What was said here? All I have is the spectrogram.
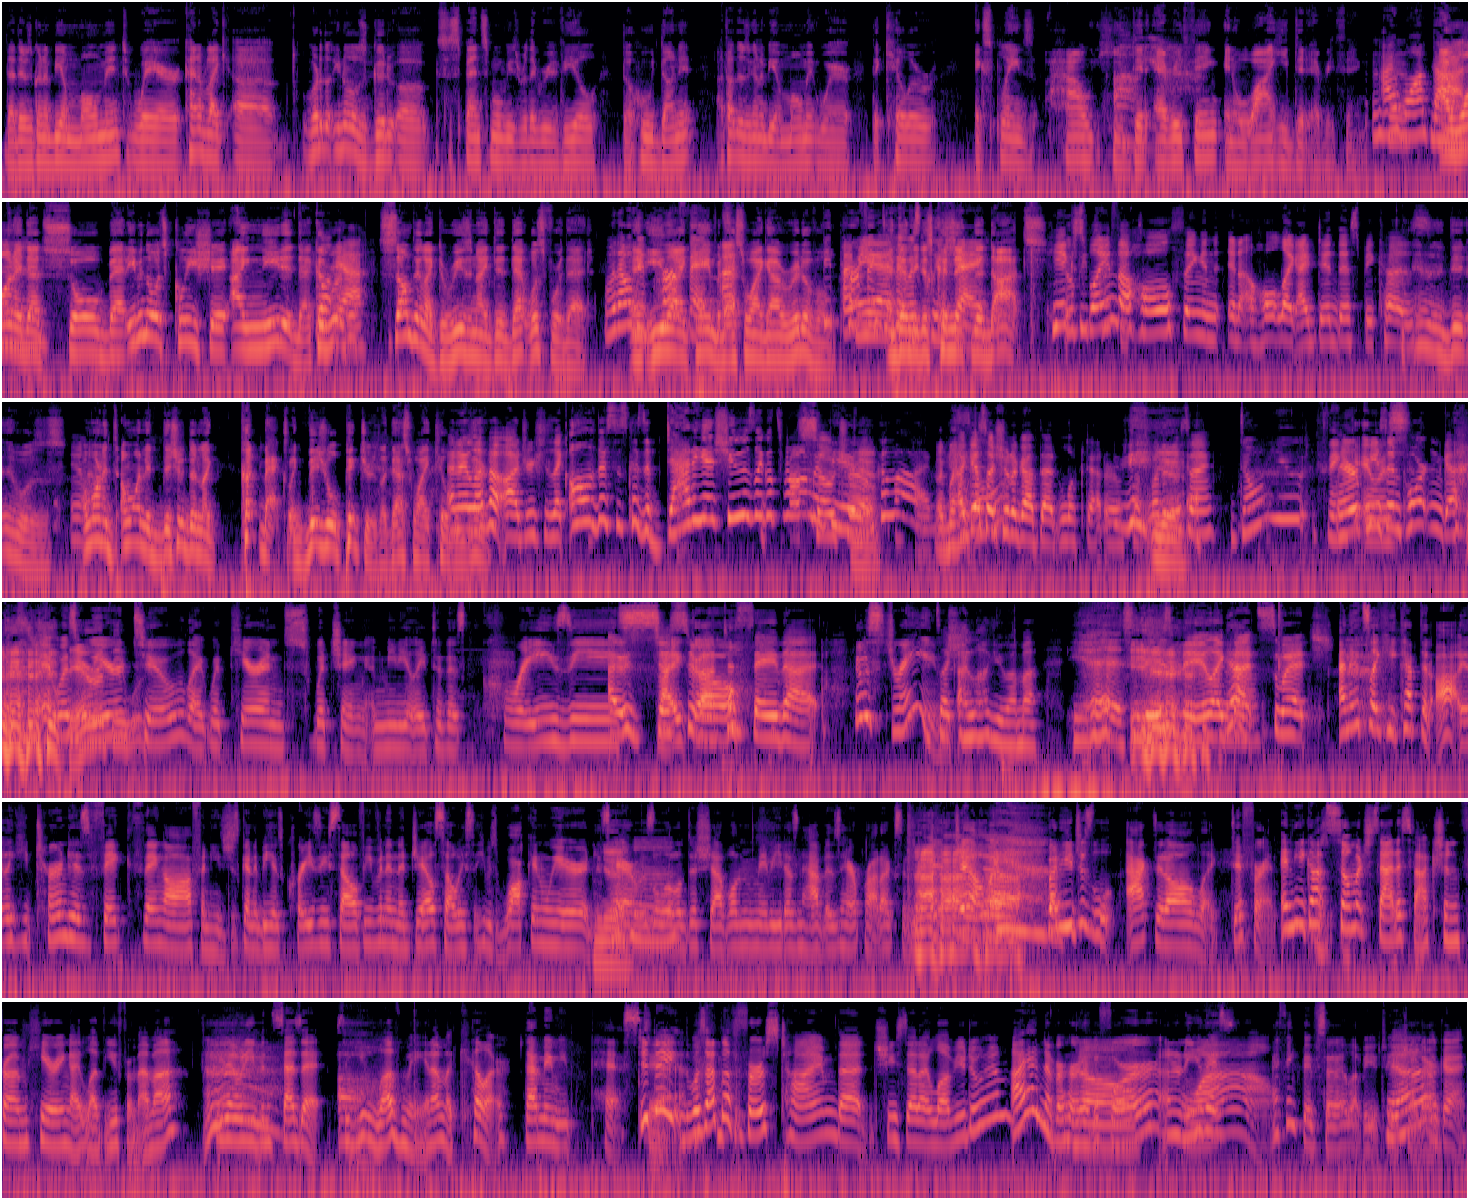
that there's going to be a moment where, kind of like, uh, what are the, you know those good uh, suspense movies where they reveal the who done it? I thought there was going to be a moment where the killer explains how he Oh, did everything and why he did everything. Mm-hmm. I want that. I wanted that so bad, even though it's cliche. I needed that because yeah. something like the reason I did that was for that. Well, that would and be Eli perfect. came, but that's why I got rid of him. perfect I mean, if and then they just cliche. connect the dots. He explained the whole thing in, in a whole like I did this because And it, did, it was. I know. wanted. I wanted. They should have done like cutbacks, like visual pictures. Like that's why I killed And him I love there. how Audrey, she's like, all of this is because of daddy issues? Like, what's wrong So with you? true. Come on. Like, but I guess I should have got that looked at or something. What did Yeah. he say? Don't you think Therapy it is was, important, guys. It was Therapy weird was- too, like with Kieran switching immediately to this crazy. I was just about to say that. It was strange. It's like, I love you, Emma. Yes, it is me. Like that switch. And it's like he kept it off. Like he turned his fake thing off, and he's just going to be his crazy self. Even in the jail cell, he, he was walking weird. His Yeah. hair was a mm-hmm. little disheveled. I mean, maybe he doesn't have his hair products in, in jail, but, but he just l- acted all like different. And he got so much satisfaction from hearing I love you from Emma. You know, and he even says it. It's like, you love me, and I'm a killer. That made me pissed. Did they? Was that the first time that she said "I love you" to him? I had never heard it before. I don't know. You guys. Wow. I think they've said "I love you" to Yeah? each other, Okay.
